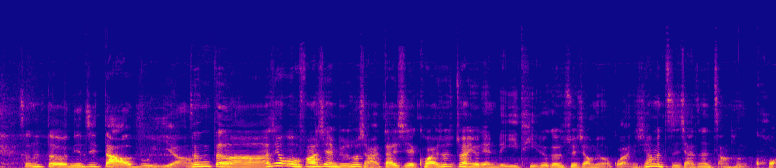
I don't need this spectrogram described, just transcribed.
真的，年纪大了不一样。真的啊，而且我有发现，比如说小孩代谢快，就是虽然有点离题，就跟睡觉没有关系，他们指甲真的长很快。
